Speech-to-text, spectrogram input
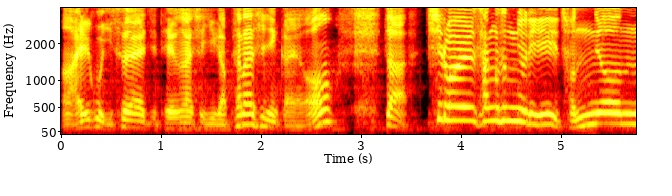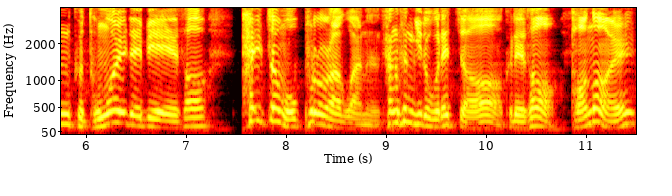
어, 알고 있어야지 대응하시기가 편하시니까요. 자, 7월 상승률이 전년 그 동월 대비해서 8.5%라고 하는 상승 기록을 했죠. 그래서 전월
